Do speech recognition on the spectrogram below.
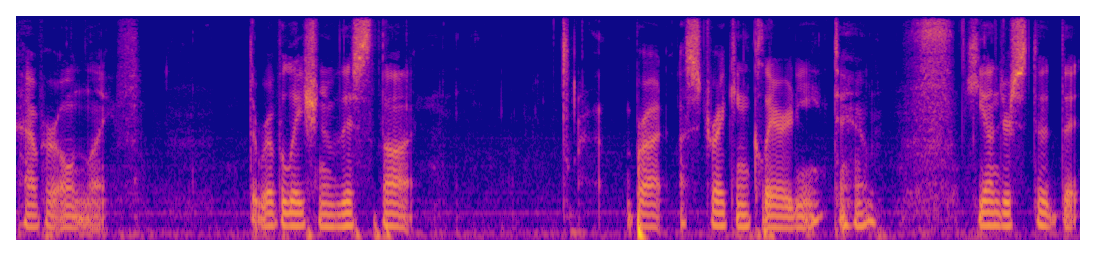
have her own life. The revelation of this thought brought a striking clarity to him. He understood that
